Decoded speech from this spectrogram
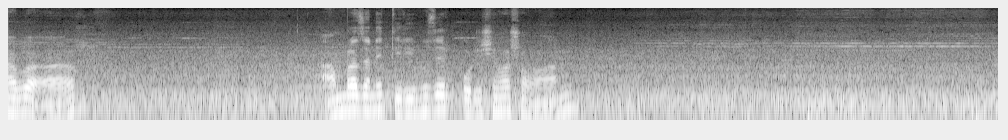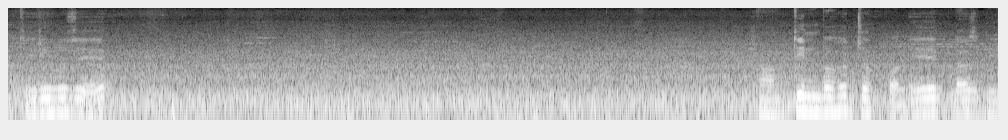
আবার আমরা জানি ত্রিভুজের পরিসীমা সমান ত্রিভুজের সমান তিন বাহুর যোগফল A plus B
